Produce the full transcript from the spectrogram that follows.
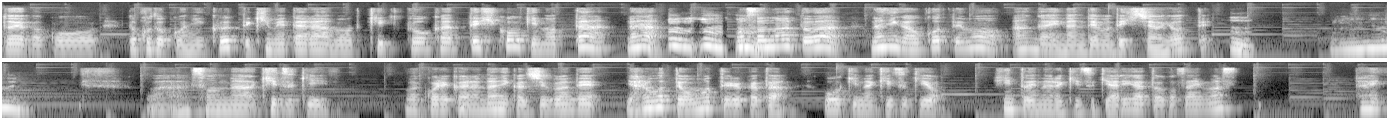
例えばこうどこどこに行くって決めたらもう切符を買って飛行機乗ったら、うんうん、もうその後は何が起こっても案外何でもできちゃうよって。うんうんわあそんな気づき、まあ、これから何か自分でやろうって思っている方、大きな気づきを、ヒントになる気づきありがとうございます。はい。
